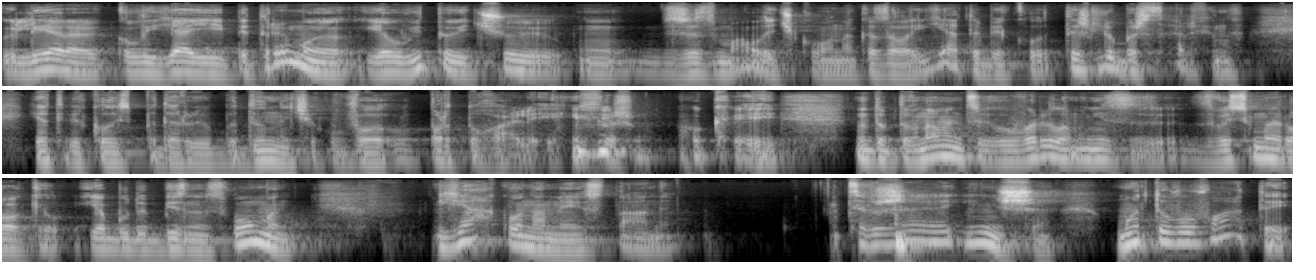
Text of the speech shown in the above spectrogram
Лєра, коли я її підтримую, я у відповідь чую вже з маличку, вона казала: Я тобі коли ти ж любиш серфінг, я тобі колись подарую будиночок в Португалії. Я кажу, окей. Ну тобто вона мені це говорила мені з восьми років. Я буду бізнес-вумен. Як вона нею стане? Це вже інше. Мотивувати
